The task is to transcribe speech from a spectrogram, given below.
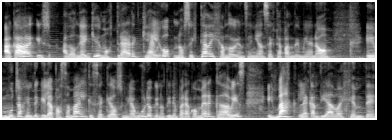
acá es a donde hay que demostrar que algo nos está dejando de enseñanza esta pandemia, ¿no? Eh, mucha gente que la pasa mal, que se ha quedado sin laburo, que no tiene para comer, cada vez es más la cantidad de gente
